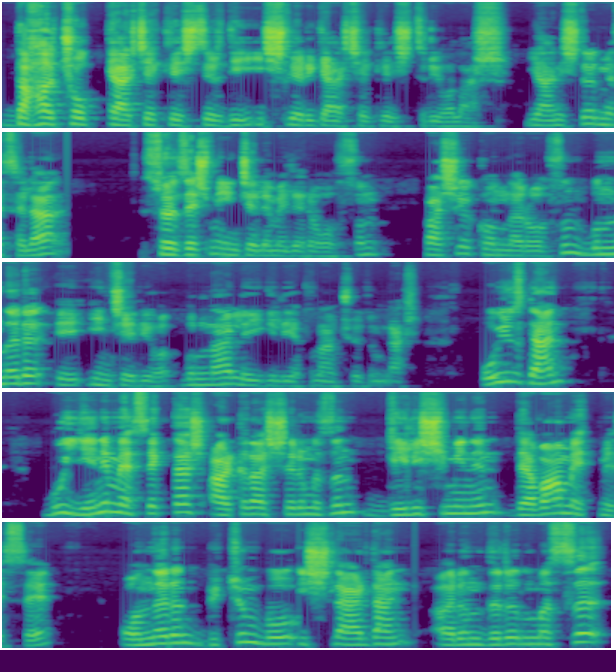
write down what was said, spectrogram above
daha çok gerçekleştirdiği işleri gerçekleştiriyorlar. Yani işte mesela sözleşme incelemeleri olsun, başka konular olsun bunları e, inceliyor. Bunlarla ilgili yapılan çözümler. O yüzden bu yeni meslektaş arkadaşlarımızın gelişiminin devam etmesi, onların bütün bu işlerden arındırılması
